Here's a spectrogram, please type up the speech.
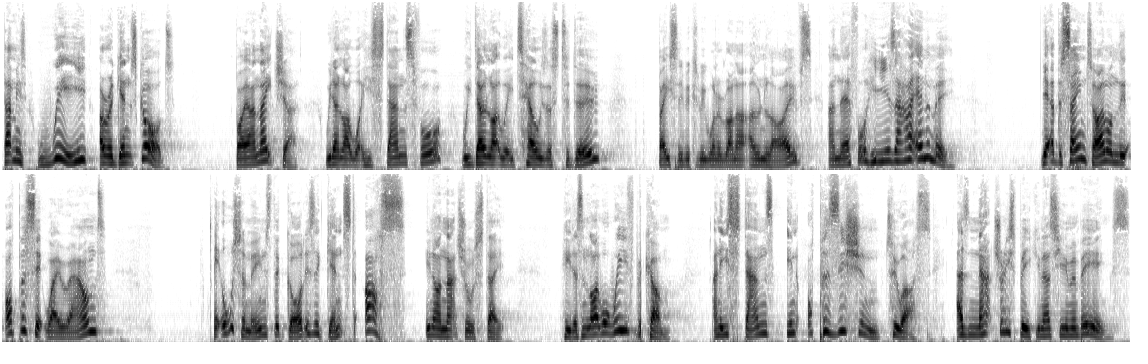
That means we are against God by our nature. We don't like what he stands for. We don't like what he tells us to do, basically because we want to run our own lives, and therefore he is our enemy. Yet at the same time, on the opposite way round, it also means that God is against us in our natural state. He doesn't like what we've become, and he stands in opposition to us, as naturally speaking, as human beings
